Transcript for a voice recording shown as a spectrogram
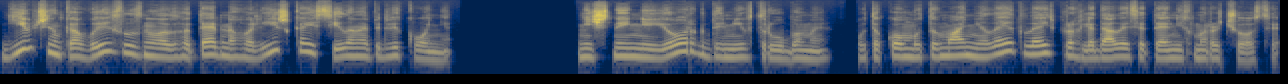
Дівчинка вислизнула з готельного ліжка і сіла на підвіконня. Нічний Нью-Йорк димів трубами. У такому тумані ледь-ледь проглядалися темні хмарочоси.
